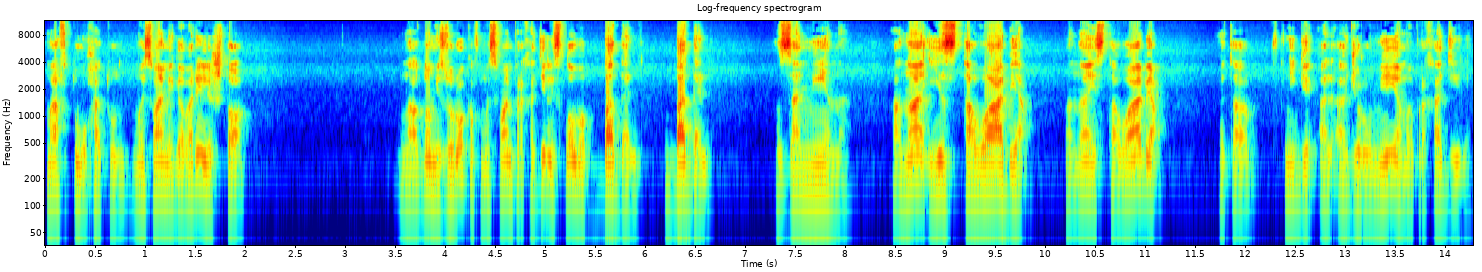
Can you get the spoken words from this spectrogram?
мафтухатун. Мы с вами говорили, что на одном из уроков мы с вами проходили слово бадаль. Бадаль. Замена. Она из таваби. Она из таваби. Это в книге Аль-Аджрумия мы проходили.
